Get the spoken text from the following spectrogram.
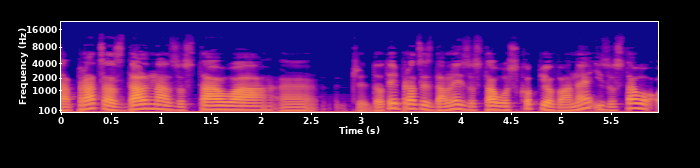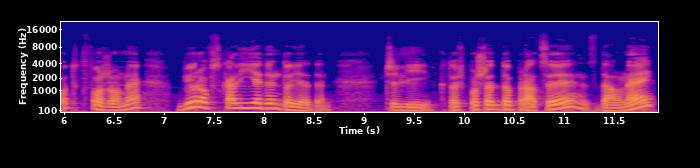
ta praca zdalna została, e, czy do tej pracy zdalnej zostało skopiowane i zostało odtworzone biuro w skali 1 do 1 czyli ktoś poszedł do pracy zdalnej,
